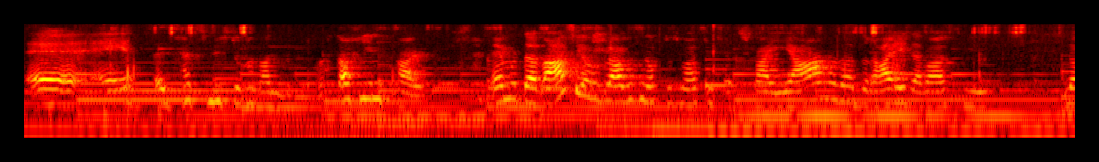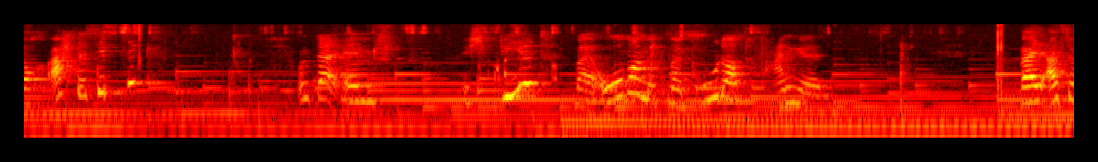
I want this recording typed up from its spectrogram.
äh, äh, jetzt hat sie mich durcheinander gebracht. Auf jeden Fall. Ähm, und da war sie aber, glaube ich, noch, das war so vor zwei Jahren oder drei, da war sie noch 78. Und da ähm, spielt meine Oma mit meinem Bruder Fangen. Weil, also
